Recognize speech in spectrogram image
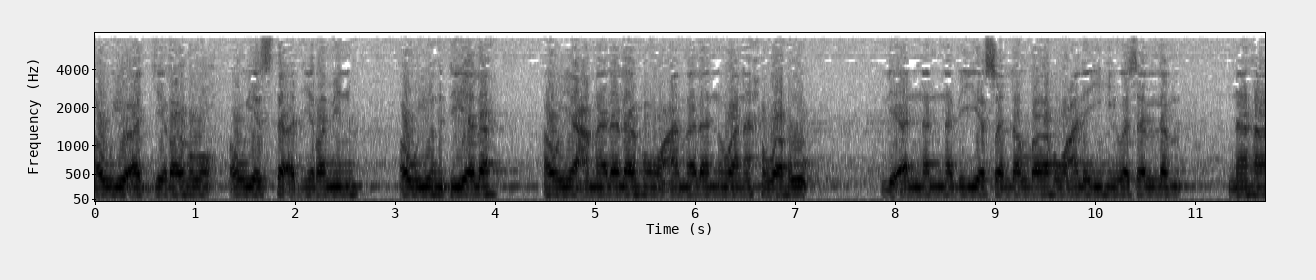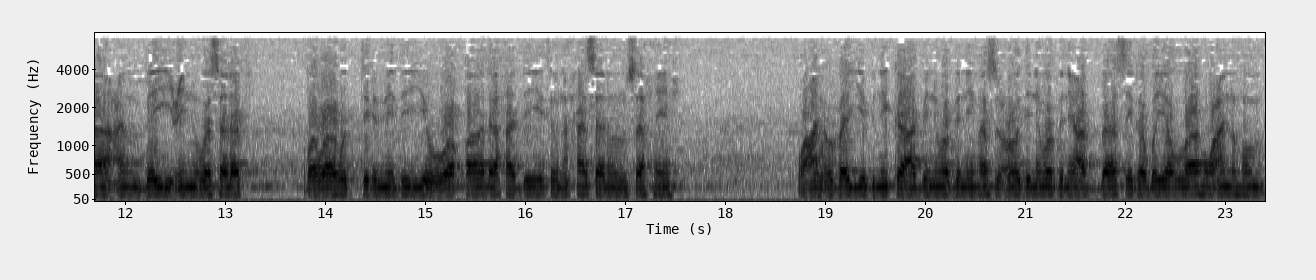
أو يؤجره أو يستأجر منه أو يهدي له أو يعمل له عملا ونحوه. لأن النبي صلى الله عليه وسلم نهى عن بيع وسلف. رواه الترمذي وقال حديث حسن صحيح. وعن أبي بن كعب وابن مسعود وابن عباس رضي الله عنهم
